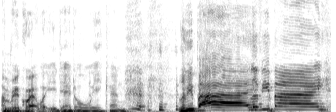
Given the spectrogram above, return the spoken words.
and regret what you did all weekend. Love you. Bye. Love you, bye.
